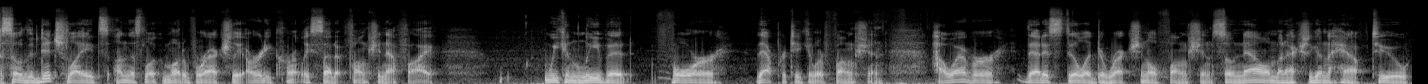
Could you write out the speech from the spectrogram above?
So the ditch lights on this locomotive were actually already currently set at function F5. We can leave it for that particular function. However, that is still a directional function. So now I'm actually going to have to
